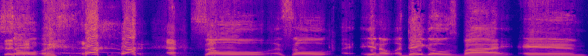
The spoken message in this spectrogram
So so so you know a day goes by and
